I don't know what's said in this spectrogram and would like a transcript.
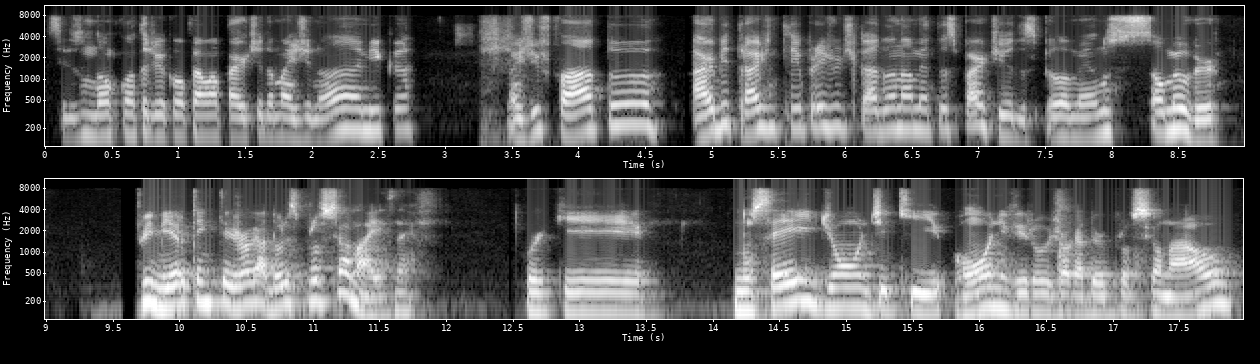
se eles não dão conta de acompanhar uma partida mais dinâmica. Mas, de fato, a arbitragem tem prejudicado o andamento das partidas, pelo menos ao meu ver. Primeiro tem que ter jogadores profissionais, né? Porque não sei de onde que Rony virou jogador profissional,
